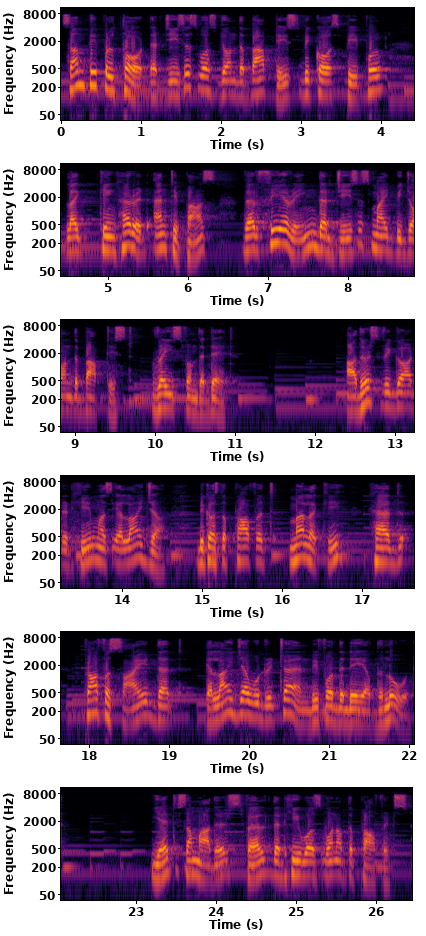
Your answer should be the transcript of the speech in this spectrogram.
some people thought that Jesus was John the Baptist because people like King Herod Antipas, were fearing that Jesus might be John the Baptist, raised from the dead. Others regarded him as Elijah because the prophet Malachi had prophesied that Elijah would return before the day of the Lord. Yet some others felt that he was one of the prophets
